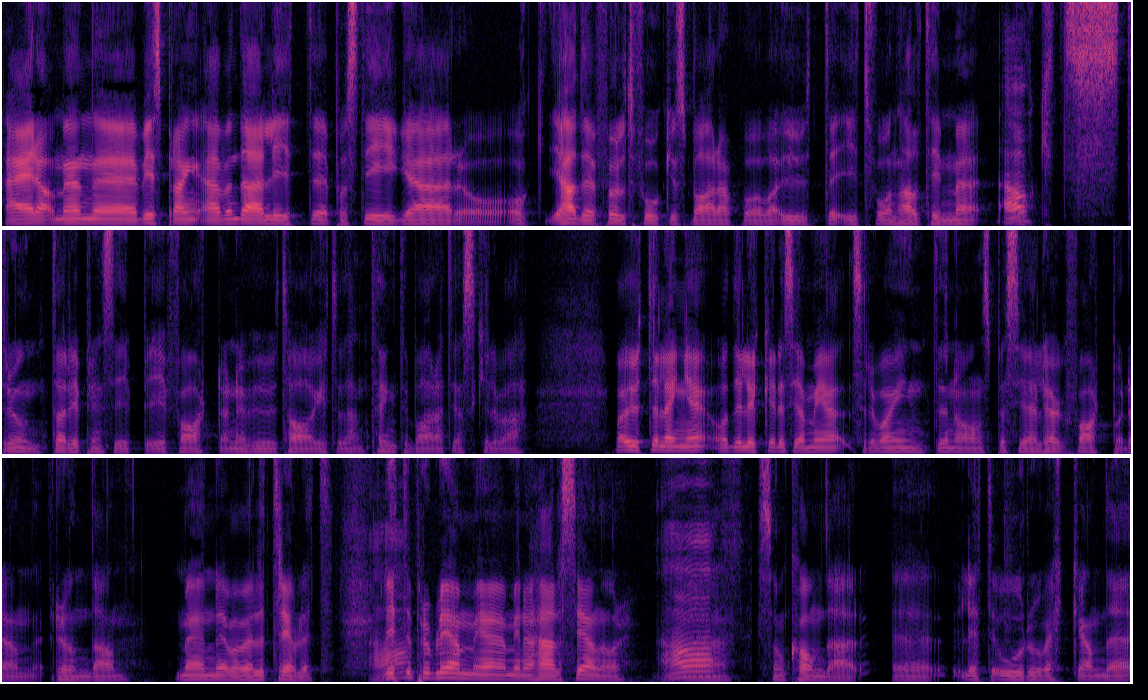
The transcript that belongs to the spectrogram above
Nej då, men eh, vi sprang även där lite på stigar och, och jag hade fullt fokus bara på att vara ute i två och en halv timme Ja. och struntade i princip i farten överhuvudtaget utan tänkte bara att jag skulle vara, vara ute länge och det lyckades jag med så det var inte någon speciell hög fart på den rundan. Men det var väldigt trevligt. Ja. Lite problem med mina hälsenor Ja, eh, som kom där. Eh, lite oroväckande.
